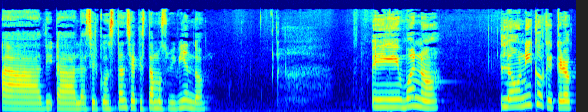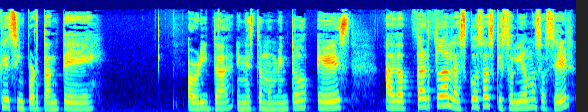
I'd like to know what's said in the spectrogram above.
a, a la circunstancia que estamos viviendo. Y bueno, lo único que creo que es importante ahorita, en este momento, es adaptar todas las cosas que solíamos hacer,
